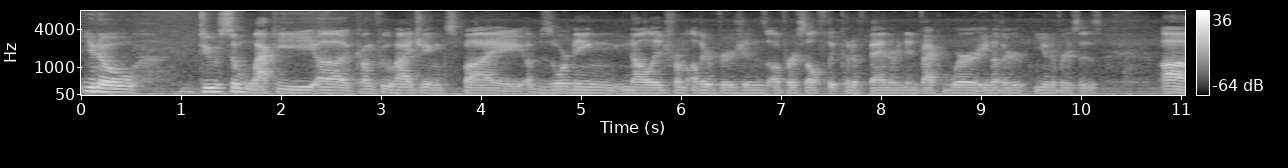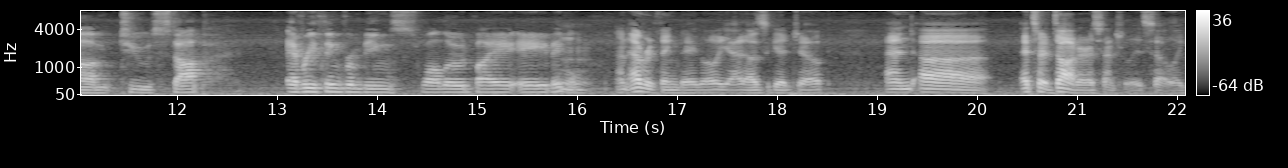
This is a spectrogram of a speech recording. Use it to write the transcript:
you know, do some wacky uh, kung fu hijinks by absorbing knowledge from other versions of herself that could have been, or in fact were in other universes, um, to stop everything from being swallowed by a bagel. An everything bagel. Yeah, that was a good joke. And uh, it's her daughter essentially. So like,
